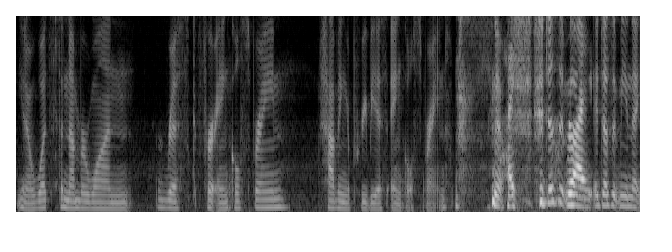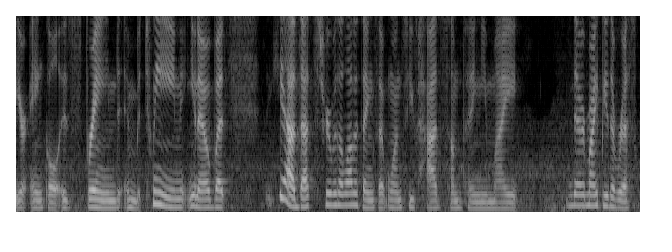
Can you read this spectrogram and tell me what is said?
you know, what's the number one risk for ankle sprain? Having a previous ankle sprain. you know, right. it doesn't mean right. it doesn't mean that your ankle is sprained in between, you know, but yeah, that's true with a lot of things that once you've had something, you might there might be the risk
